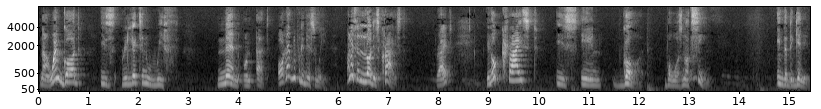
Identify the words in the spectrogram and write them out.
Now, when God is relating with men on earth, or let me put it this way: when I say Lord is Christ, right? You know, Christ is in God, but was not seen in the beginning.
